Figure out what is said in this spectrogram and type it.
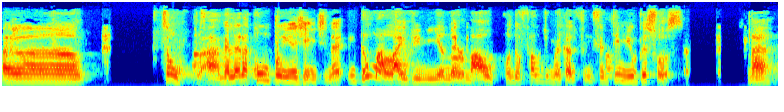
Uh, são, a galera acompanha a gente, né? Então, uma live minha normal, quando eu falo de mercado financeiro, tem mil pessoas. Né?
